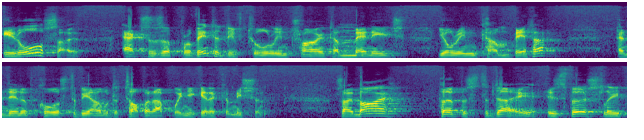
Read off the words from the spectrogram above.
it also acts as a preventative tool in trying to manage your income better and then of course to be able to top it up when you get a commission. So my purpose today is firstly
